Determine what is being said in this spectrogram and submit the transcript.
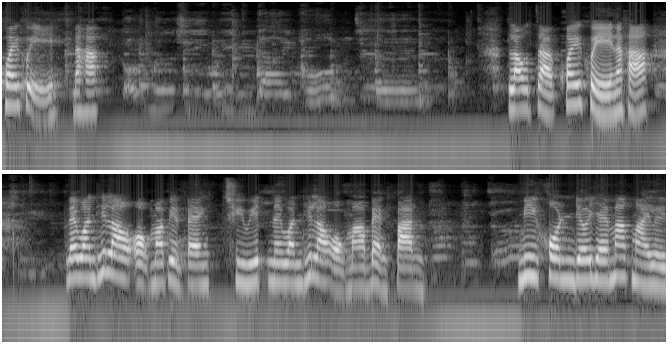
ควยเขวนะคะเราจะควยเขวนะคะ ในวันที่เราออกมาเปลี่ยนแปลงชีวิต ในวันที่เราออกมาแบ่งปัน มีคนเยอะแยะมากมายเลย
